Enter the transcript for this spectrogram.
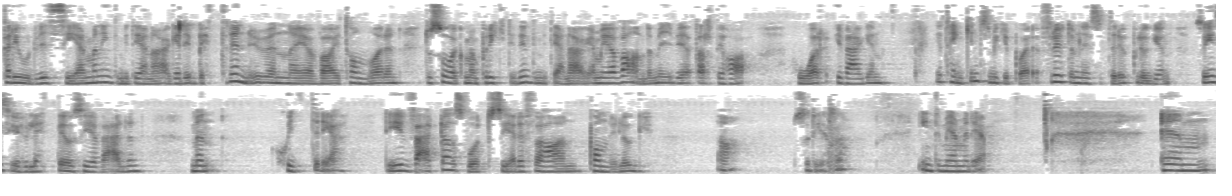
Periodvis ser man inte mitt ena öga. Det är bättre nu än när jag var i tonåren. Då såg man på riktigt inte mitt ena öga. Men jag vande mig vid att alltid ha hår i vägen. Jag tänker inte så mycket på det. Förutom när jag sätter upp luggen så inser jag hur lätt det är att se världen. Men skit i det. Det är värt att ha svårt att se det för att ha en ponnylugg. Ja, så det så. Inte mer med det. Um,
